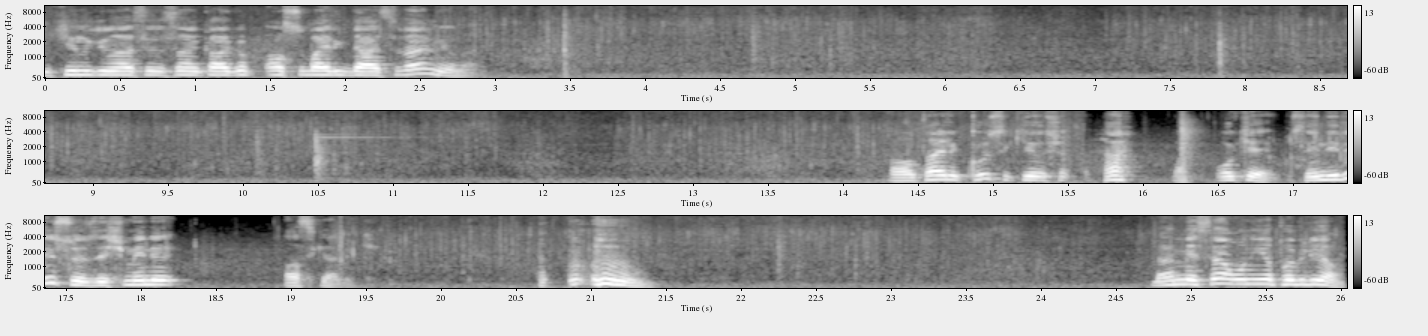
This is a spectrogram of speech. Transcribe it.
2 yıllık üniversitede sana kalkıp az subaylık dersi vermiyorlar. Altı aylık kurs 2 yıl... Hah bak okey. Senin dediğin sözleşmeli askerlik. ben mesela onu yapabiliyorum.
